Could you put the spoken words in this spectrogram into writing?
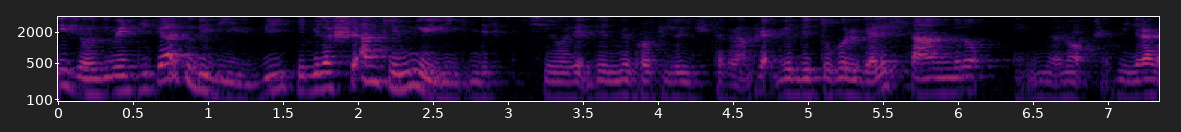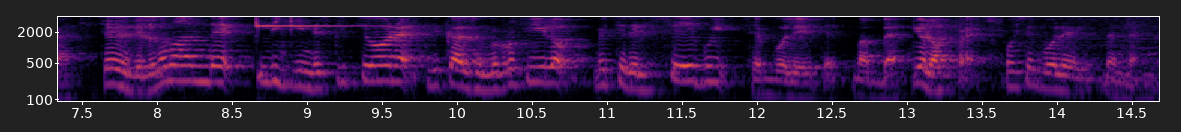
Io sono dimenticato di dirvi che vi lascio anche il mio link in descrizione del, mio profilo Instagram. Cioè, vi ho detto quello di Alessandro e il mio no. Cioè, quindi ragazzi, se avete delle domande, link in descrizione, cliccate sul mio profilo, mettete il segui se volete. Vabbè, io lo apprezzo. Poi se volete, ben venga.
